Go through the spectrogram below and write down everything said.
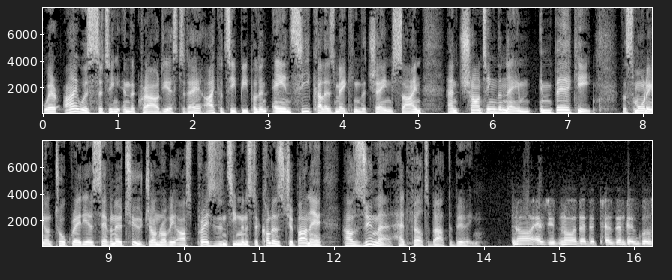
Where I was sitting in the crowd yesterday, I could see people in ANC colours making the change sign and chanting the name Mbeki. This morning on Talk Radio 702, John Robbie asked Presidency Minister Collins Chabane how Zuma had felt about the booing. No, as you know, that the president has gone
